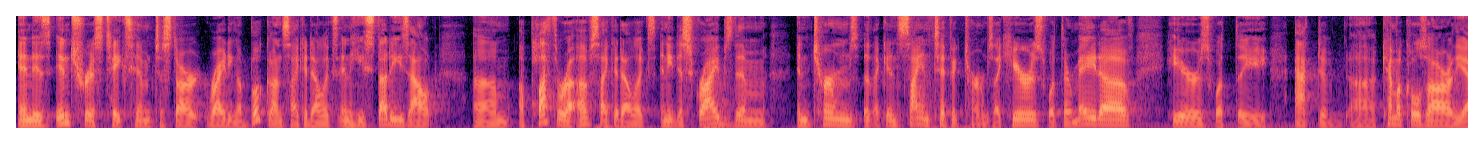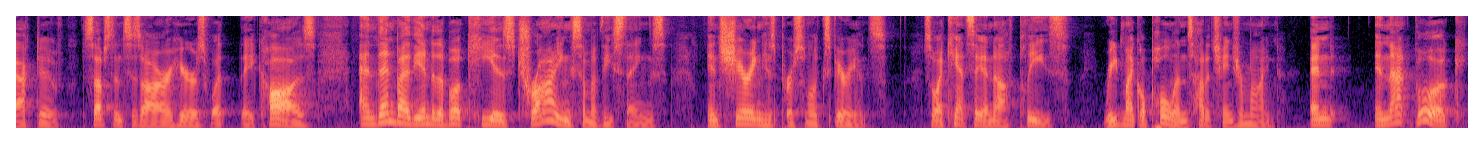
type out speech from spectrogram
and his interest takes him to start writing a book on psychedelics. And he studies out um, a plethora of psychedelics, and he describes them in terms, like in scientific terms, like here's what they're made of, here's what the active uh, chemicals are, the active substances are, here's what they cause. And then by the end of the book, he is trying some of these things and sharing his personal experience. So I can't say enough, please read Michael Pollan's How to Change Your Mind. And in that book,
